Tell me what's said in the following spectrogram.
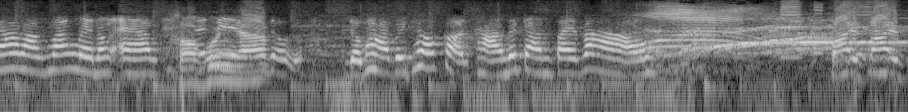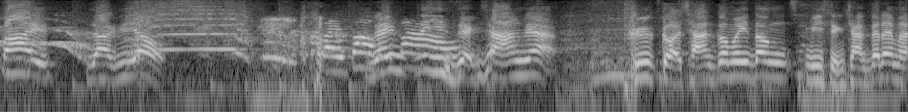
น่ารักมากเลยน้องแอมขอบคุณครับ เดี๋ยวเดี๋ยวพาไปเที่ยวเกาะช้างด้วยกันไปเปล่า ไปไปไปอยากเที่ยวไปเปล่าได้ปเปล่าได้ยินเสียงช้างเนี่ย คือเกาะช้างก็ไม่ต้องมีเสียงช้างก็ได้ไหม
